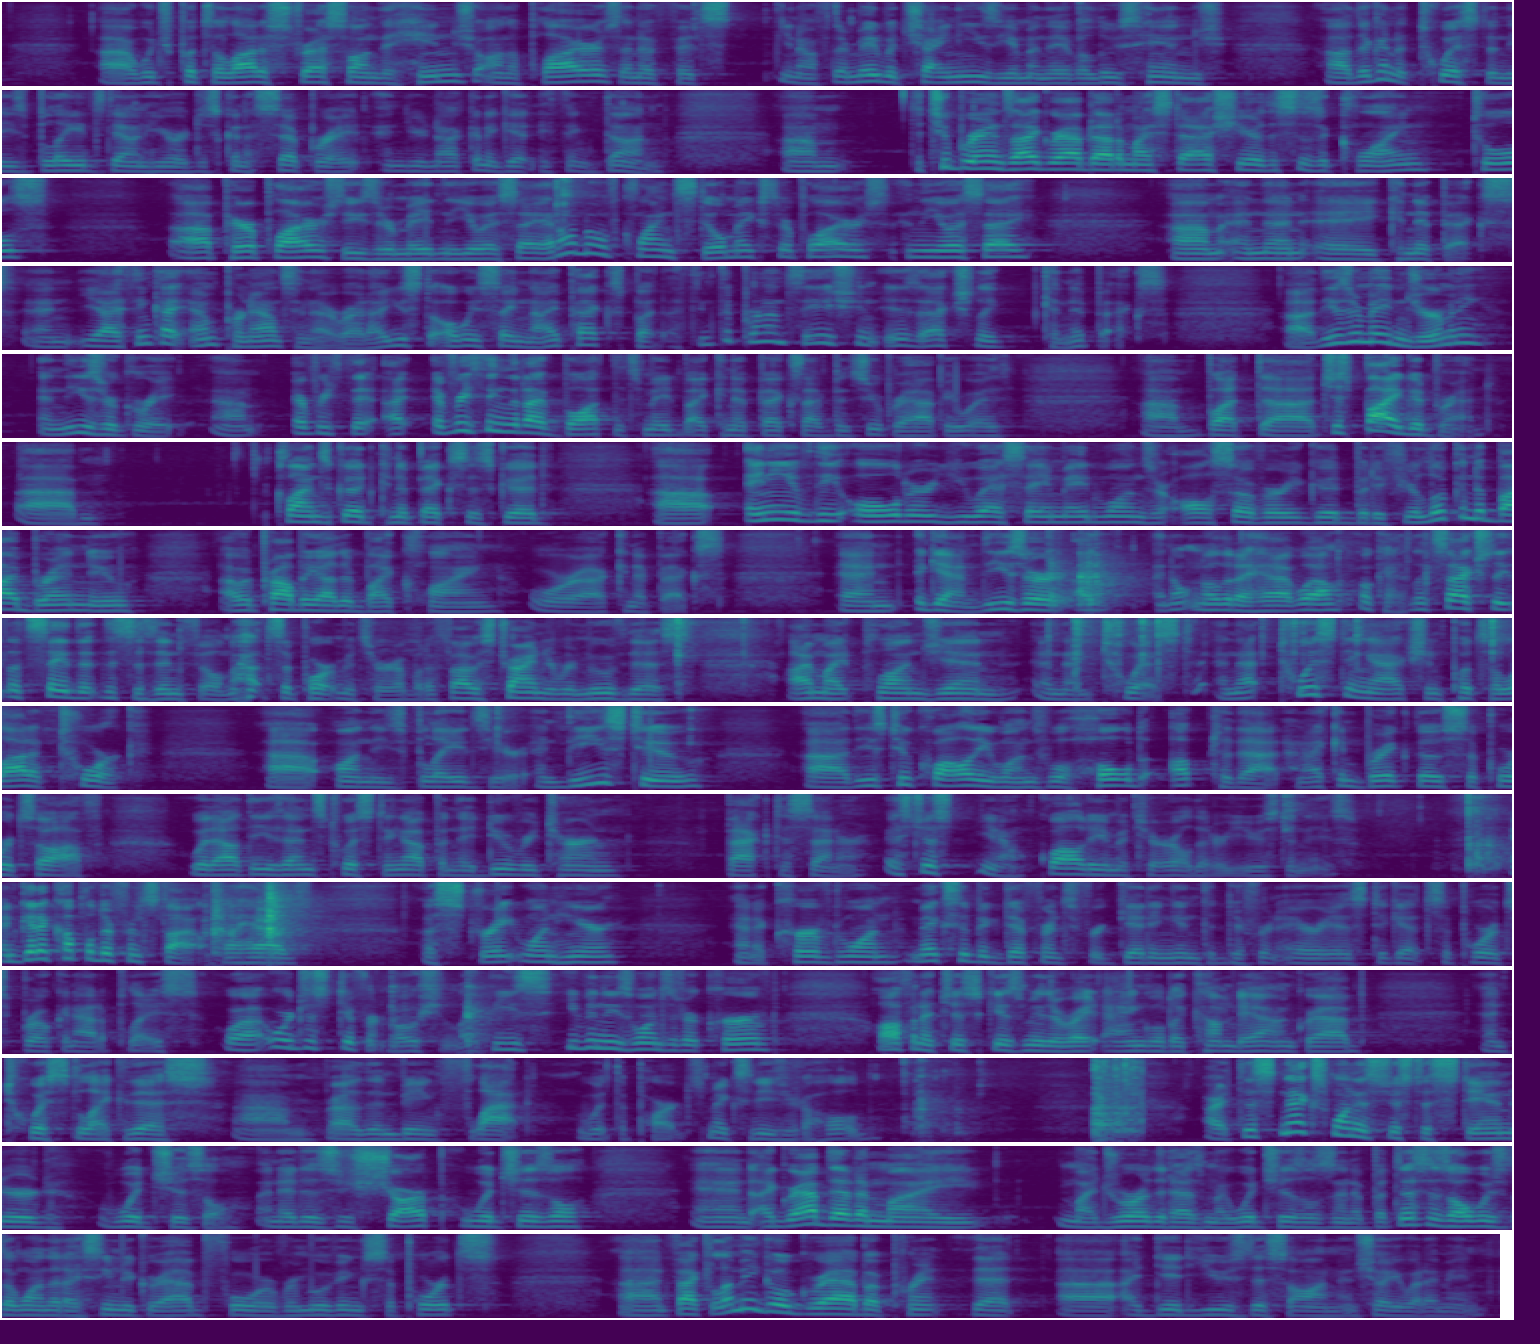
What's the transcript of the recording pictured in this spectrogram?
uh, which puts a lot of stress on the hinge on the pliers. And if it's, you know, if they're made with Chinesium and they have a loose hinge, uh, they're going to twist and these blades down here are just going to separate and you're not going to get anything done. Um, the two brands I grabbed out of my stash here, this is a Klein Tools uh, pair of pliers. These are made in the USA. I don't know if Klein still makes their pliers in the USA. Um, and then a Knipex. And yeah, I think I am pronouncing that right. I used to always say Knipex, but I think the pronunciation is actually Knipex. Uh, these are made in Germany, and these are great. Um, everything, I, everything that I've bought that's made by Knipex, I've been super happy with. Um, but uh, just buy a good brand. Um, Klein's good, Knipex is good. Uh, any of the older USA made ones are also very good, but if you're looking to buy brand new, I would probably either buy Klein or uh, Knipex. And again, these are, I, I, don't know that I have, well, okay, let's actually, let's say that this is infill, not support material, but if I was trying to remove this, I might plunge in and then twist. And that twisting action puts a lot of torque uh, on these blades here. And these two, uh, these two quality ones will hold up to that, and I can break those supports off without these ends twisting up, and they do return back to center. It's just, you know, quality of material that are used in these. And get a couple different styles. I have a straight one here, and a curved one makes a big difference for getting into different areas to get supports broken out of place or, or just different motion. Like these, even these ones that are curved, often it just gives me the right angle to come down, grab, and twist like this um, rather than being flat with the part. Just makes it easier to hold. All right, this next one is just a standard wood chisel, and it is a sharp wood chisel. And I grabbed that in my, my drawer that has my wood chisels in it, but this is always the one that I seem to grab for removing supports uh, in fact, let me go grab a print that uh, I did use this on and show you what I mean.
